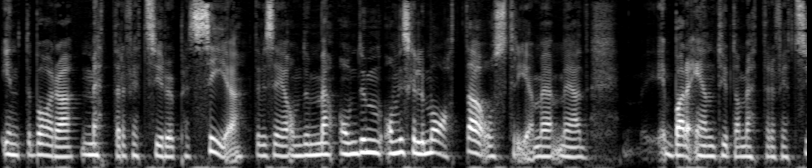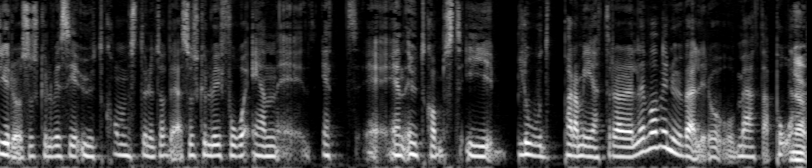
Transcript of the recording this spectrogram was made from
inte bara mättade fettsyror per se, det vill säga om, du, om, du, om vi skulle mata oss tre med, med bara en typ av mättade fettsyror så skulle vi se utkomsten av det. Så skulle vi få en, ett, en utkomst i blodparametrar eller vad vi nu väljer att, mäta på. Ja.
